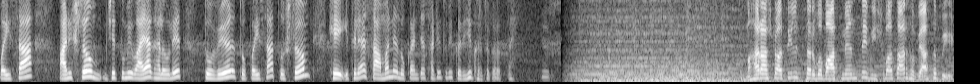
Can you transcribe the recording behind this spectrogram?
पैसा आणि श्रम जे तुम्ही वाया घालवलेत तो वेळ तो पैसा तो श्रम हे इथल्या सामान्य लोकांच्यासाठी तुम्ही कधीही खर्च करत नाही. महाराष्ट्रातील सर्व बातम्यांचे विश्वासार्ह व्यासपीठ.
